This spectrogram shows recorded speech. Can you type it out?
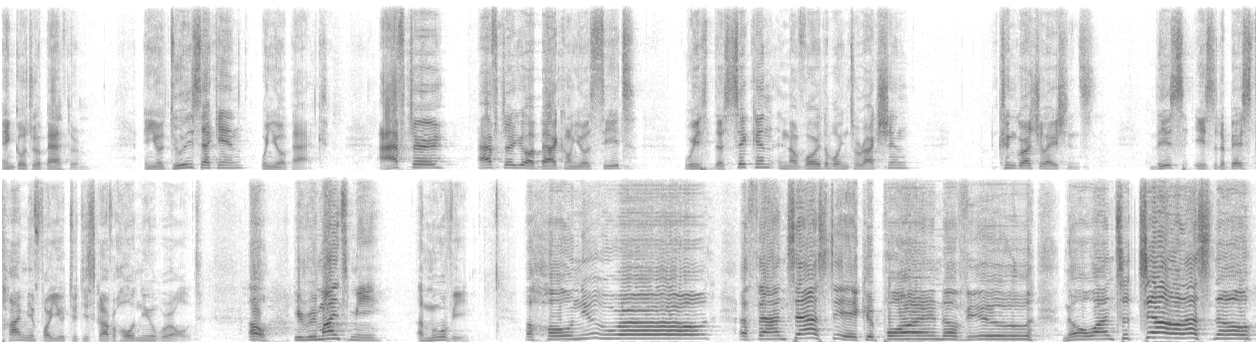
and go to a bathroom. And you'll do this again when you're back. After, after you are back on your seat with the second unavoidable interaction, congratulations. This is the best timing for you to discover a whole new world. Oh, it reminds me a movie. A whole new world, a fantastic point of view. No one to tell us no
